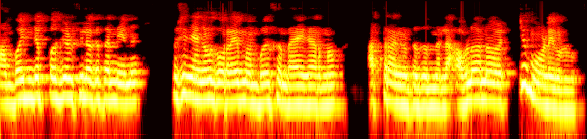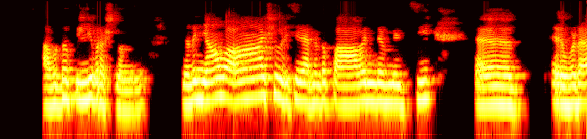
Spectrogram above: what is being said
സംഭവം എന്റെ ഇപ്പൊ ഗൾഫിലൊക്കെ തന്നെയാണ്. പക്ഷെ ഞങ്ങൾ കുറെ മെമ്പേഴ്സ് ഉണ്ടായ കാരണം അത്ര അങ്ങോട്ട് തന്നല്ല അവൾ പറഞ്ഞ ഒറ്റ മോളെ ഉള്ളൂ. അവളുടെ വലിയ പ്രശ്നമൊന്നുമില്ല. എന്നിട്ട് ഞാൻ വാശി പിടിച്ച് കാരണം പാവന്റെ അമ്മച്ചി ആഹ് ഇവിടെ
